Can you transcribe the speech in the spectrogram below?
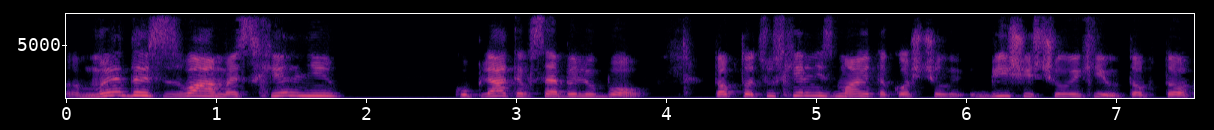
ми десь з вами схильні купляти в себе любов. Тобто цю схильність мають також більшість чоловіків. Тобто,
